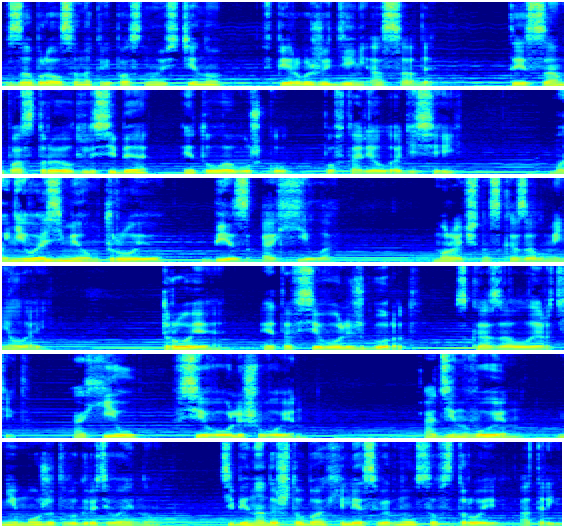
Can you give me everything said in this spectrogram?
взобрался на крепостную стену в первый же день осады. «Ты сам построил для себя эту ловушку», — повторил Одиссей. «Мы не возьмем Трою без Ахила, мрачно сказал Менелай. «Троя — это всего лишь город», — сказал Лертит. «Ахил — всего лишь воин». Один воин не может выиграть войну. Тебе надо, чтобы Ахиллес вернулся в строй, Атрит.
